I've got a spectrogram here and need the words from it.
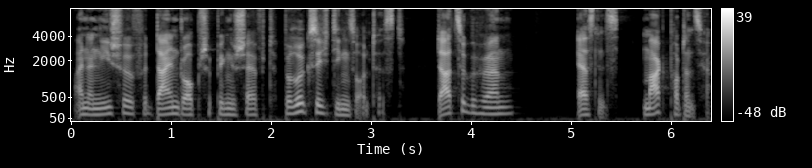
einer Nische für dein Dropshipping-Geschäft berücksichtigen solltest. Dazu gehören erstens Marktpotenzial.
